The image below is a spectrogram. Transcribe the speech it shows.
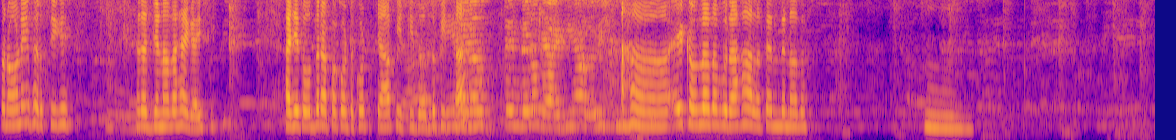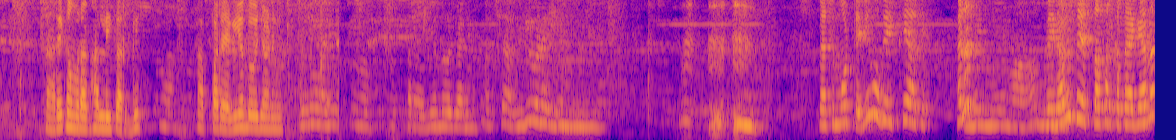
ਪਰੌਣੇ ਫਿਰ ਸੀਗੇ। ਰੱਜਣਾ ਦਾ ਹੈਗਾ ਹੀ ਸੀ। ਹਜੇ ਤਾਂ ਉਧਰ ਆਪਾਂ ਘੁੱਟ ਘੁੱਟ ਚਾਹ ਪੀਤੀ ਦੁੱਧ ਪੀਤਾ। ਤਿੰਨ ਦਿਨ ਹੋ ਗਿਆ ਕੀ ਹਾਲ ਹੋਈ ਹਾਂ ਇਹ ਕਮਦਾ ਤਾਂ ਬੁਰਾ ਹਾਲ ਤਿੰਨ ਦਿਨਾਂ ਤੋਂ। ਹੂੰ। ਸਾਰੇ ਕਮਰਾ ਖਾਲੀ ਕਰ ਗਏ। ਆਪਾਂ ਰਹਿ ਗਈਆਂ ਦੋ ਜਾਣੀਆਂ। ਆਪਾਂ ਰਹਿ ਗਈਆਂ ਦੋ ਜਾਣੀਆਂ। ਅੱਛਾ ਵੀਡੀਓ ਬਣਾਈ ਹੈ। ਵੈਸੇ ਮੋਟੇ ਨਹੀਂ ਹੋ ਗਏ ਇੱਥੇ ਆ ਕੇ? ਹੈਨਾ? ਮੈਨੂੰ ਹਾਂ ਮੇਰਾ ਵੀ ਫੇਸ ਦਾ ਫ਼ਰਕ ਪੈ ਗਿਆ ਨਾ।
